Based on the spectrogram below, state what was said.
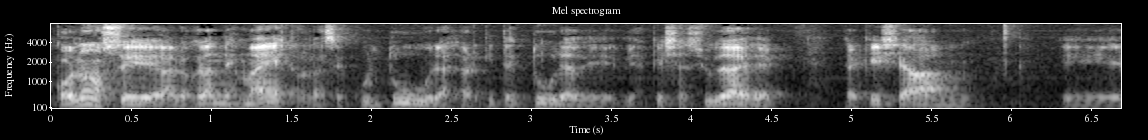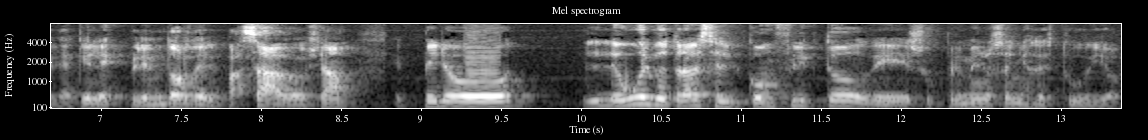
conoce a los grandes maestros, las esculturas, la arquitectura de, aquellas ciudades, de, aquella, eh, de aquel esplendor del pasado ya, pero le vuelve otra vez el conflicto de sus primeros años de estudio.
